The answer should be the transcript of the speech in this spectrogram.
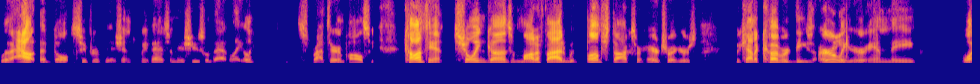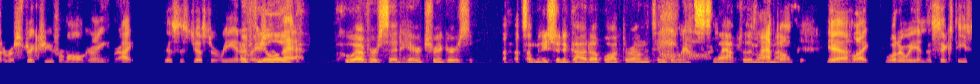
without adult supervision. We've had some issues with that lately. It's right there in policy. Content showing guns modified with bump stocks or hair triggers we kind of covered these earlier in the what restricts you from all green, right? This is just a reiteration I feel like that. Whoever said hair triggers, somebody should have got up, walked around the table, oh, and slapped them slapped in the mouth. Them? Yeah, like what are we in the 60s?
